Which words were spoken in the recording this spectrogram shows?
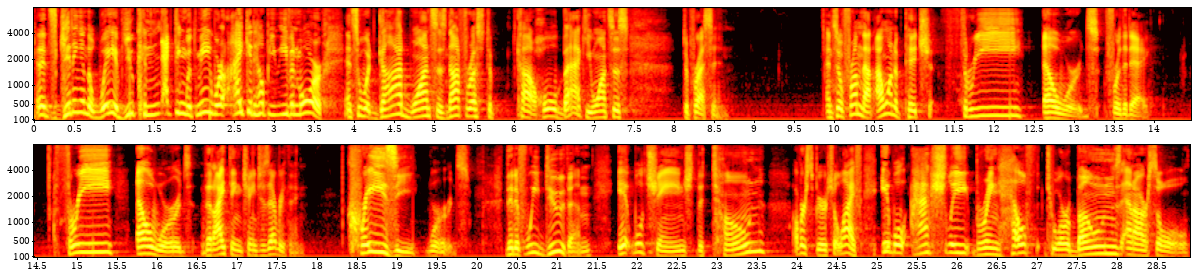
and it's getting in the way of you connecting with me where I can help you even more. And so, what God wants is not for us to kind of hold back, He wants us to press in. And so, from that, I want to pitch three L words for the day. Three L words that I think changes everything. Crazy words that if we do them, it will change the tone of our spiritual life. It will actually bring health to our bones and our soul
